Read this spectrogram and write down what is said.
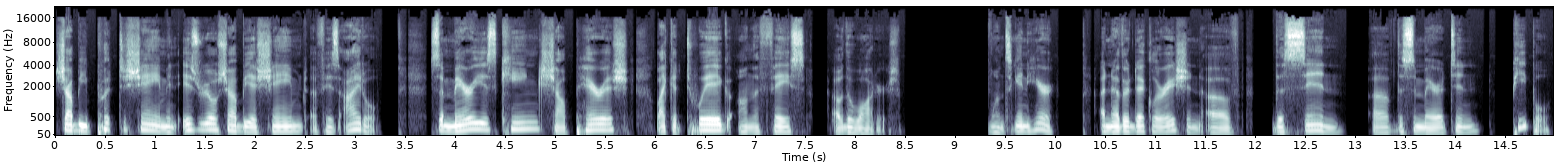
shall be put to shame, and Israel shall be ashamed of his idol. Samaria's king shall perish like a twig on the face of the waters. Once again, here, another declaration of the sin of the Samaritan people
